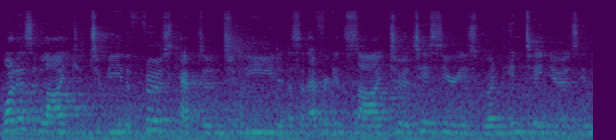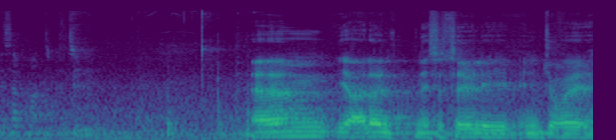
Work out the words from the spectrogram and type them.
what is it like to be the first captain to lead a South African side to a Test series win in 10 years in the subcontinent? Um, yeah, I don't necessarily enjoy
